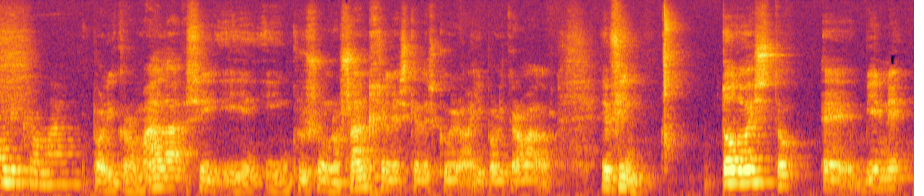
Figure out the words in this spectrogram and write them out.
Policromada. Policromada, sí, e incluso unos ángeles que descubrieron ahí policromados. En fin, todo esto eh, viene...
